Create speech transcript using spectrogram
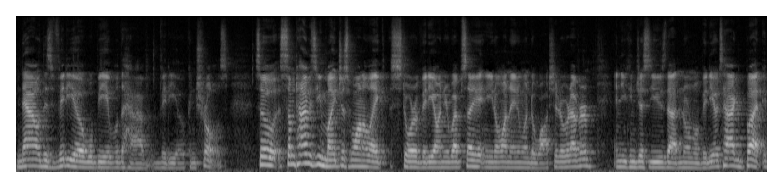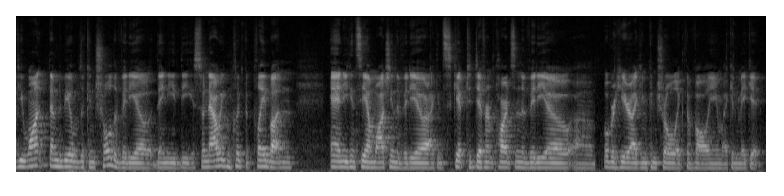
now this video will be able to have video controls. So sometimes you might just want to like store a video on your website and you don't want anyone to watch it or whatever, and you can just use that normal video tag. But if you want them to be able to control the video, they need these. So now we can click the play button and you can see I'm watching the video. I can skip to different parts in the video. Um, over here, I can control like the volume. I can make it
